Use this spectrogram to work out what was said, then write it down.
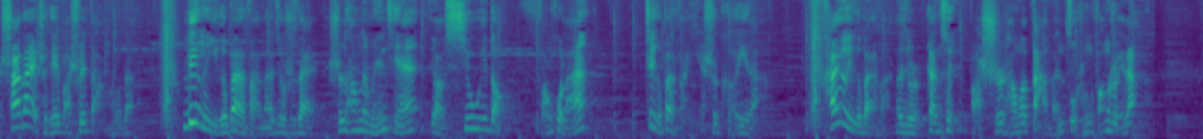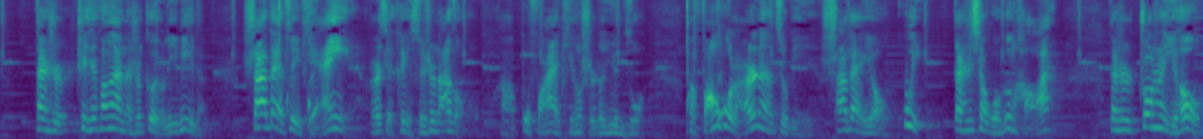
沙袋是可以把水挡住的。另一个办法呢，就是在食堂的门前要修一道防护栏，这个办法也是可以的。还有一个办法，那就是干脆把食堂的大门做成防水的。但是这些方案呢是各有利弊的。沙袋最便宜，而且可以随时拿走啊，不妨碍平时的运作。那防护栏呢就比沙袋要贵，但是效果更好啊。但是装上以后，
